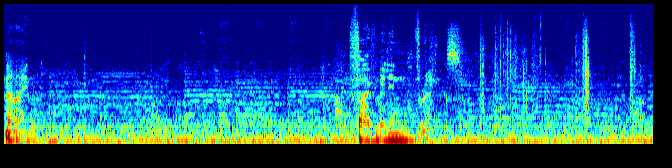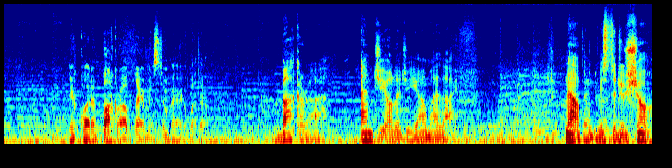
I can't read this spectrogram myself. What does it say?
Nine. Five million francs. You're quite a baccarat player, Mr. Merriweather. Baccarat and geology are my life. Now then, Mr. Duchamp,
